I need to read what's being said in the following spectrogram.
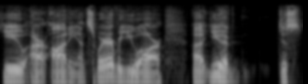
you, our audience, wherever you are. Uh, you have just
